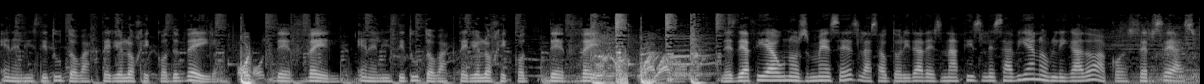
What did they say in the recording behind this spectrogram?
en el Instituto Bacteriológico de Weil, de Weil, en el Instituto Bacteriológico de Weil. Desde hacía unos meses, las autoridades nazis les habían obligado a coserse a sus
